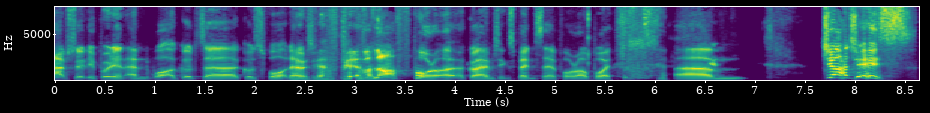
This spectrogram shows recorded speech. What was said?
absolutely brilliant, and what a good uh, good sport there is. We have a bit of a laugh, poor uh, Graham's expense there, poor old boy. Um, judges,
